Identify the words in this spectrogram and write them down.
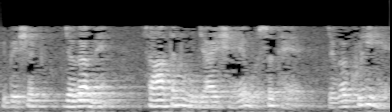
کہ بے شک جگہ میں ساعتن گنجائش ہے وسط ہے۔ جگہ کھلی ہے۔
